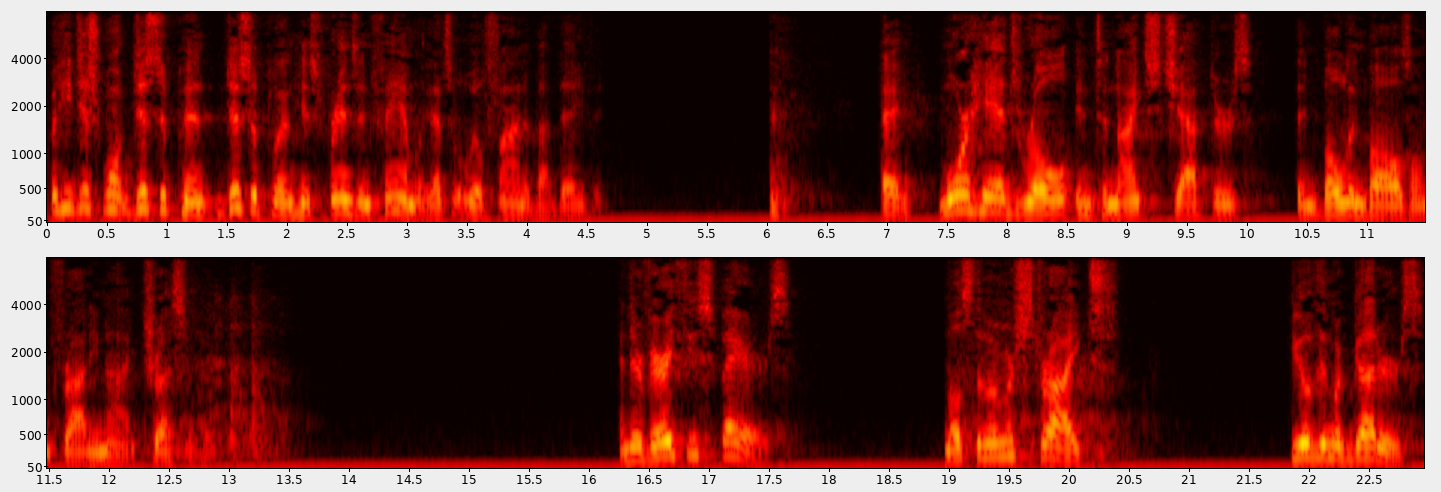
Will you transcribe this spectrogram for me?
but he just won't discipline, discipline his friends and family. That's what we'll find about David. hey, more heads roll in tonight's chapters than bowling balls on Friday night. Trust me. And there are very few spares. Most of them are strikes. Few of them are gutters.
